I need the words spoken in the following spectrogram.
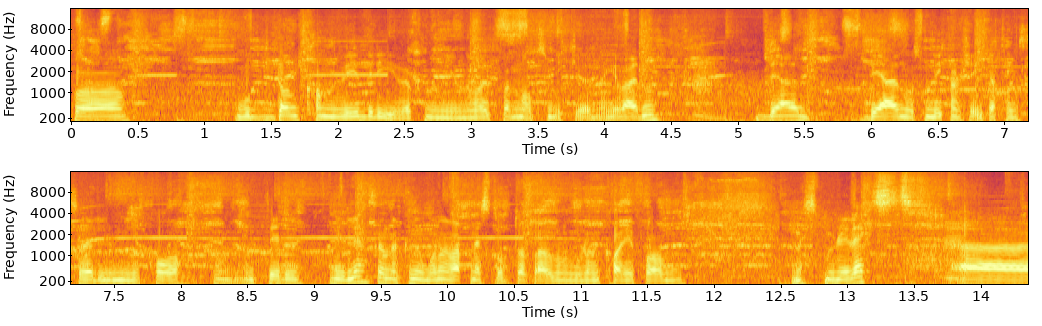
på hvordan kan vi drive økonomien vår på en måte som ikke ødelegger verden. Det er, det er noe som de kanskje ikke har tenkt så veldig mye på inntil nylig. Så økonomene har vært mest opptatt av hvordan kan vi få mest mulig vekst. Uh,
